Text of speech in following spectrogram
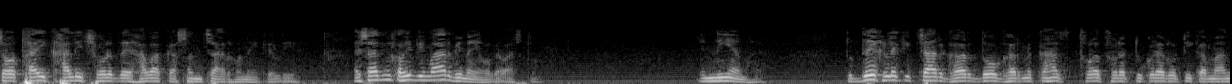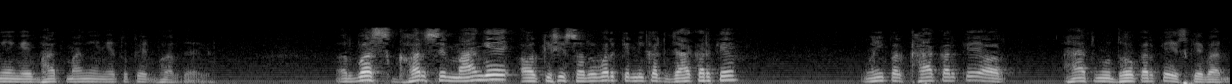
चौथाई खाली छोड़ दे हवा का संचार होने के लिए। ऐसा आदमी कभी बीमार भी नहीं होगा वास्तव में। नियम है। तो देख ले कि चार घर, दो घर में कहा थोड़ा थोड़ा टुकड़ा रोटी का मांगेंगे, भात मांगेंगे तो पेट भर जाएगा। और बस घर से मांगे और किसी सरोवर के निकट जा करके, वहीं पर खा करके और हाथ मुँह धो करके इसके बाद,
